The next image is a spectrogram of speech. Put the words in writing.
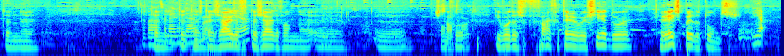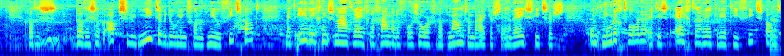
ten, eh, De ten, ten, waterleidingduinen. ten, ten zuiden, Ja. ten zuiden van eh, eh, eh, Zandvoort. Zandvoort. Die worden dus vaak geterroriseerd door racepelotons. Ja, dat is, dat is ook absoluut niet de bedoeling van het nieuwe fietspad. Met inrichtingsmaatregelen gaan we ervoor zorgen dat mountainbikers en racefietsers ontmoedigd worden. Het is echt een recreatief fietspad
